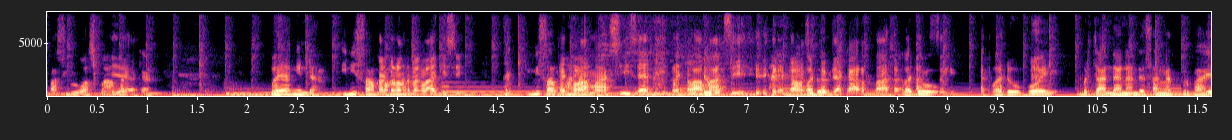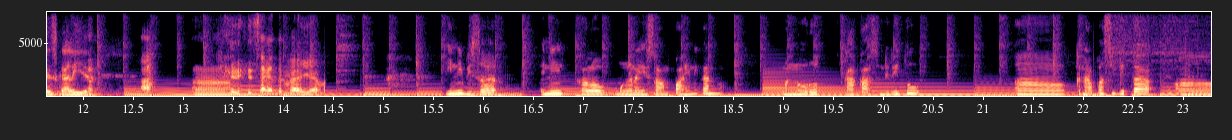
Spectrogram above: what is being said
pasti luas banget yeah. kan. Bayangin dah ini sampah kolam renang lagi sih. Ini sampah reklamasi sen. Reklamasi. Reklamasi waduh. Jakarta waduh. Waduh boy bercandaan anda sangat berbahaya sekali ya. Ah, uh, sangat berbahaya. ini bisa ini kalau mengenai sampah ini kan menurut kakak sendiri tuh uh, kenapa sih kita uh,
